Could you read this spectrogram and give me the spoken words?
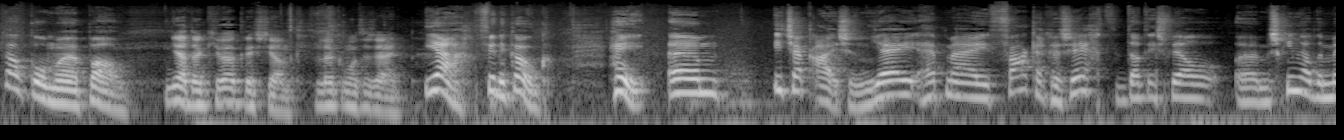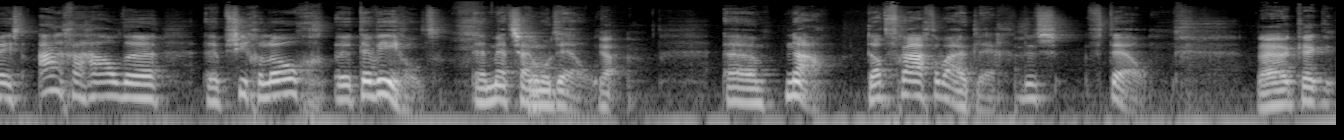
Welkom Paul. Ja, dankjewel Christian. Leuk om er te zijn. Ja, vind ik ook. Hey, um, Itzhak Eisen, jij hebt mij vaker gezegd dat is wel uh, misschien wel de meest aangehaalde uh, psycholoog uh, ter wereld met zijn Klopt, model. Ja. Ehm, nou, dat vraagt om uitleg. Dus vertel. Nou ja, kijk,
